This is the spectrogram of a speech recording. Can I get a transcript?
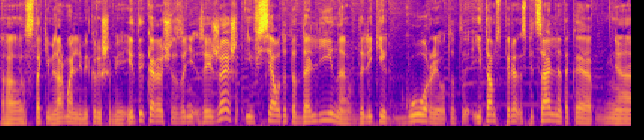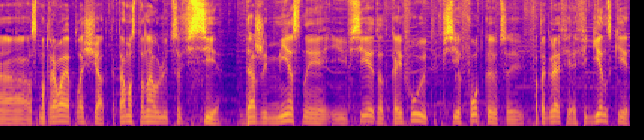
а, с такими нормальными крышами. И ты, короче, за- заезжаешь, и вся вот эта долина, вдалеке горы, вот это, и там спе- специальная такая э, смотровая площадка. Там останавливаются все, даже местные, и все этот кайфуют, все фоткаются, фотографии офигенские.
